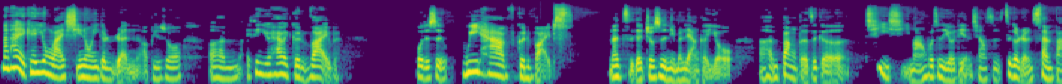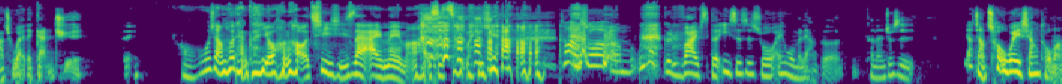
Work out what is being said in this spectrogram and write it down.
那它也可以用来形容一个人啊，比如说，嗯，I think you have a good vibe，或者是 We have good vibes。那指的就是你们两个有呃很棒的这个气息嘛，或者有点像是这个人散发出来的感觉。对，哦，我想说两个人有很好的气息是在暧昧吗？还是怎么样？通常说，嗯，We have good vibes 的意思是说，哎，我们两个。可能就是要讲臭味相投嘛，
